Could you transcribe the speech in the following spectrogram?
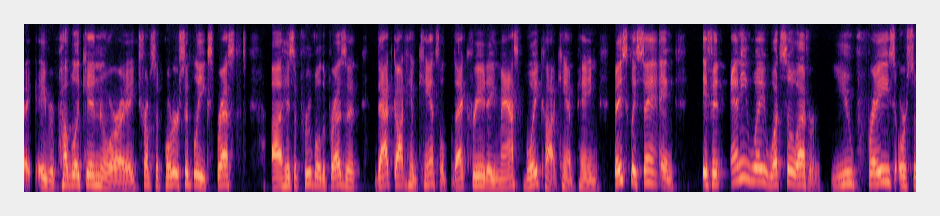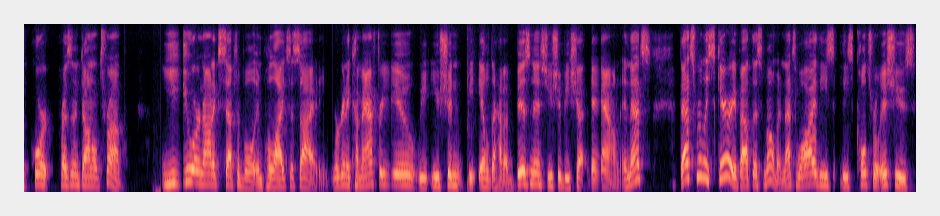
a, a Republican or a Trump supporter, simply expressed uh, his approval of the president, that got him canceled. That created a mass boycott campaign, basically saying if in any way whatsoever you praise or support President Donald Trump, you, you are not acceptable in polite society. We're going to come after you. We, you shouldn't be able to have a business. You should be shut down. And that's that's really scary about this moment. That's why these these cultural issues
